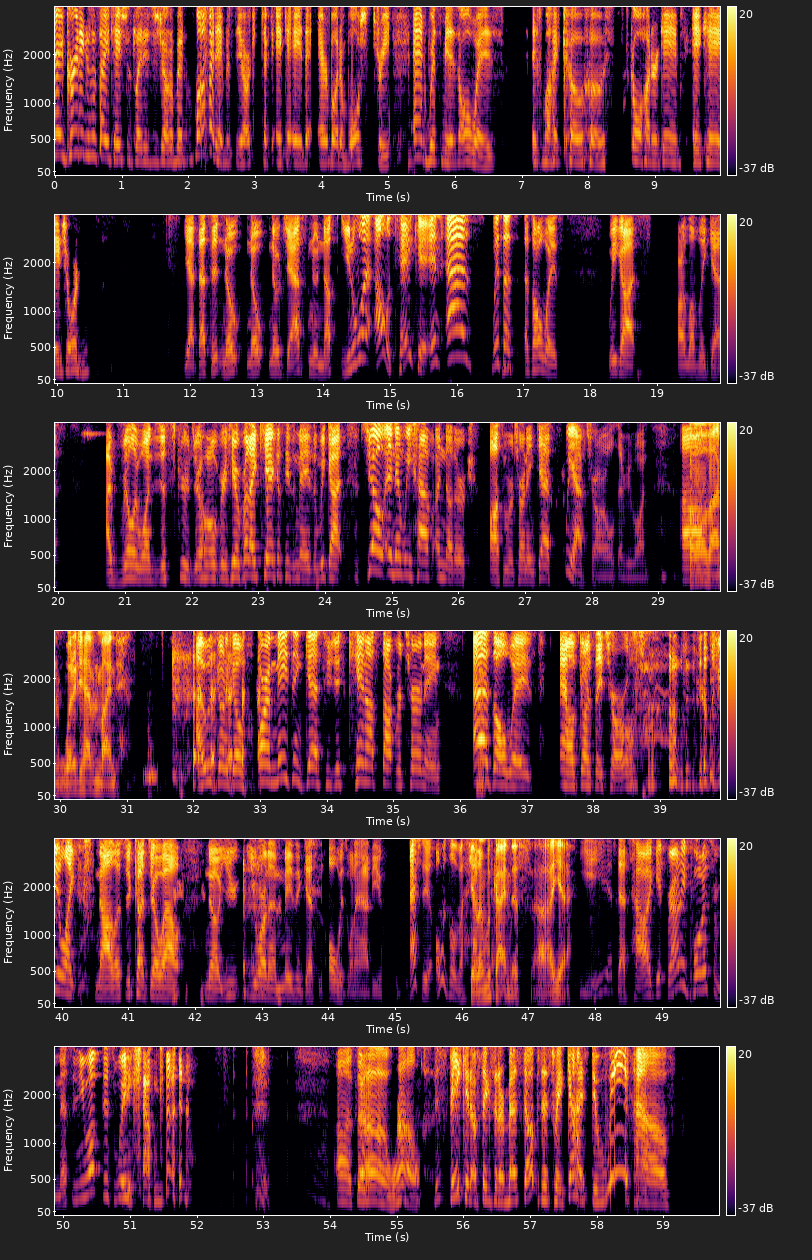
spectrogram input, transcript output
And greetings and salutations, ladies and gentlemen. My name is the Architect, aka the Airboat of Wall Street, and with me, as always, is my co-host, Skull Hunter Games, aka Jordan. Yeah, that's it. No, no, no jabs, no nothing. You know what? I'll take it. And as with us, as always, we got our lovely guest. I really wanted to just screw Joe over here, but I can't because he's amazing. We got Joe, and then we have another awesome returning guest. We have Charles, everyone. Uh, Hold on. What did you have in mind? I was going to go our amazing guest who just cannot stop returning, as always. And I was going to say Charles, just to be like, nah, let's just cut Joe out. No, you you are an amazing guest and always want to have you. Actually, I always love to Kill him with kindness. Uh, yeah. Yeah, that's how I get brownie points for messing you up this week. I'm good. Uh, so, oh well. Speaking of things that are messed up this week, guys, do we have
